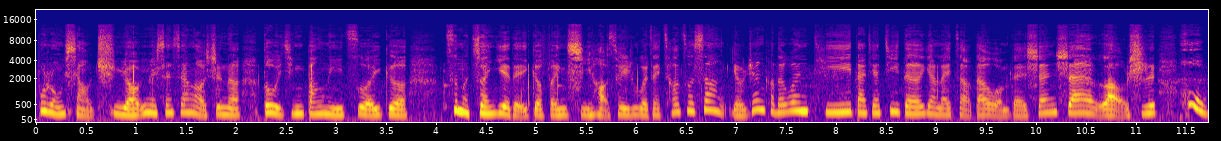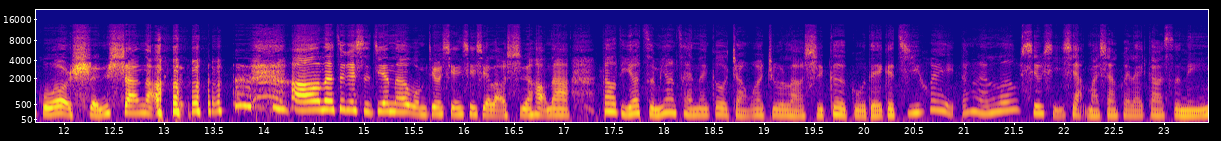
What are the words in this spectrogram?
不容小觑哦。因为珊珊老师呢，都已经帮你做一个这么专业的一个分析哈，所以如果在操作上有任何的问题，大家记得要来找到我们的珊珊老师，护国神山啊。好，那这个时间呢，我们就先谢谢老师哈。那到底要怎么样才能够掌握住老师个股的一个机会？当然喽，休息一下，马上回来告诉你您。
